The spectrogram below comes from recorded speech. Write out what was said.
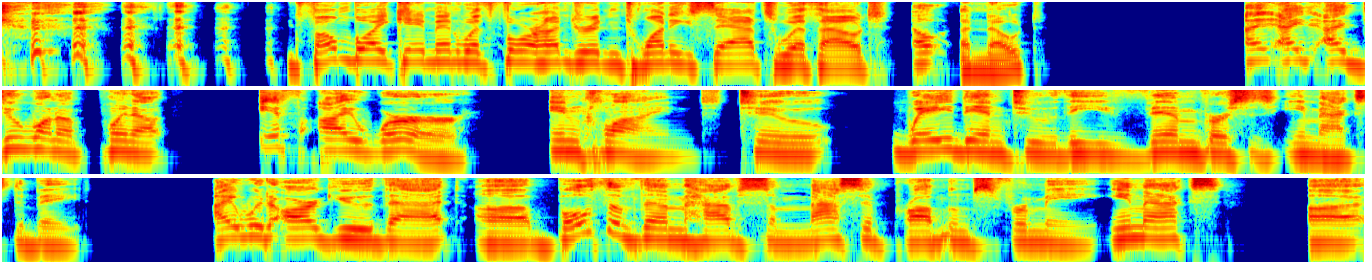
Phone boy came in with 420 sats without Oh. a note. I, I, I do want to point out if I were inclined to wade into the Vim versus Emacs debate, I would argue that uh, both of them have some massive problems for me. Emacs uh,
